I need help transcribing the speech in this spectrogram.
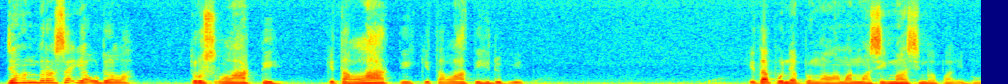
Jangan merasa ya udahlah, terus latih, kita latih, kita latih hidup kita. Kita punya pengalaman masing-masing Bapak Ibu.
